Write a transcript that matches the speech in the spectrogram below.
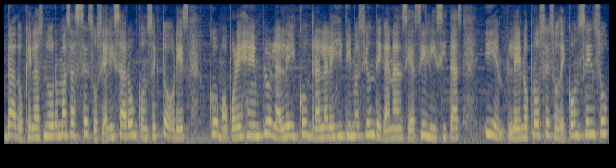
dado que las normas se socializaron con sectores, como por ejemplo la ley contra la legitimación de ganancias ilícitas, y en pleno proceso de consenso,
